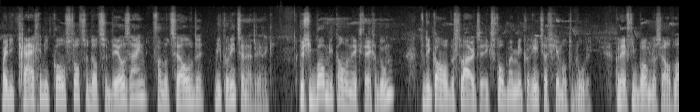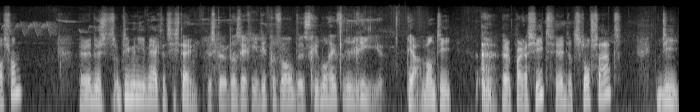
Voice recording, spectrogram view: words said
Maar die krijgen die koolstof zodat ze deel zijn van hetzelfde mycorrhiza-netwerk. Dus die boom die kan er niks tegen doen. Die kan wel besluiten, ik stop mijn mycorrhiza-schimmel te voeden. Dan heeft die boom er zelf last van. Uh, dus op die manier werkt het systeem. Dus de, dan zeg je in dit geval, de schimmel heeft regie hier. Ja, want die uh, parasiet, hè, dat stofzaad, die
